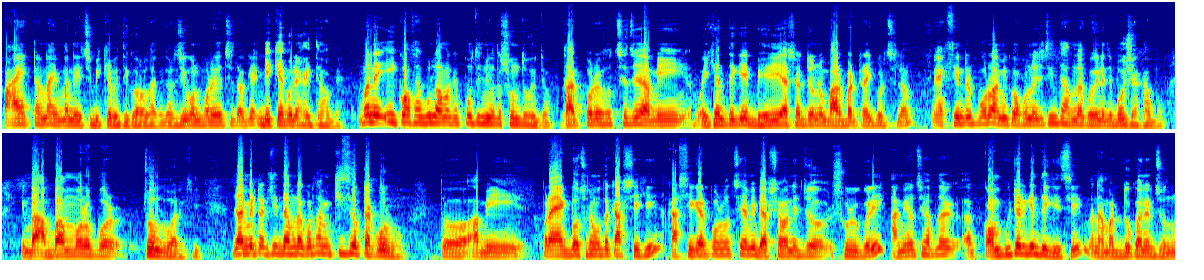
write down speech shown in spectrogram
পা একটা নাই মানে হচ্ছে ভিক্ষাবৃত্তি করা লাগবে। তোর জীবন ভরে হচ্ছে তোকে ভিক্ষা করে খাইতে হবে। মানে এই কথাগুলো আমাকে প্রতিনিয়ত শুনতে হইতো। তারপরে হচ্ছে যে আমি ওইখান থেকে বেরিয়ে আসার জন্য বারবার ট্রাই করছিলাম। অ্যাক্সিডেন্টের পরও আমি কখনো যে চিন্তা ভাবনা করি না যে বৈশা খাব কিংবা আব্বা আম্মার ওপর চলবো আর কি। যে আমি একটা চিন্তা ভাবনা করতাম আমি কিছু একটা করব। তো আমি প্রায় এক বছরের মতো কাজ শিখি। কাজ শেখার পর হচ্ছে আমি ব্যবসা বাণিজ্য শুরু করি। আমি হচ্ছে আপনার কম্পিউটার কিনতে গেছি মানে আমার দোকানের জন্য।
